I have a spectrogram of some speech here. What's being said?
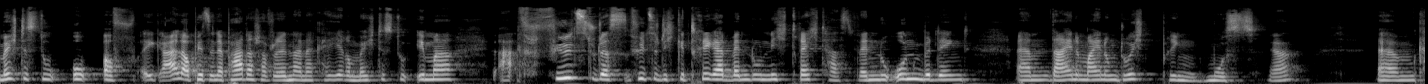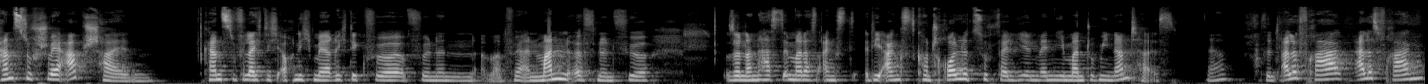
Möchtest du auf, egal ob jetzt in der Partnerschaft oder in deiner Karriere, möchtest du immer, fühlst du das, fühlst du dich getriggert, wenn du nicht Recht hast, wenn du unbedingt ähm, deine Meinung durchbringen musst, ja? Ähm, kannst du schwer abschalten? Kannst du vielleicht dich auch nicht mehr richtig für, für einen, für einen Mann öffnen, für, sondern hast immer das Angst, die Angst, Kontrolle zu verlieren, wenn jemand dominanter ist. Ja, sind alle Fragen, alles Fragen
